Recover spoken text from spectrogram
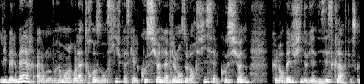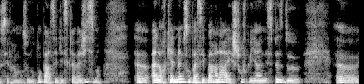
les belles-mères, alors ont vraiment un rôle atroce dans ce livre parce qu'elles cautionnent la violence de leurs fils, elles cautionnent que leurs belles-filles deviennent des esclaves, parce que c'est vraiment ce dont on parle, c'est de l'esclavagisme, euh, alors qu'elles-mêmes sont passées par là, et je trouve qu'il y a une espèce de... euh,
